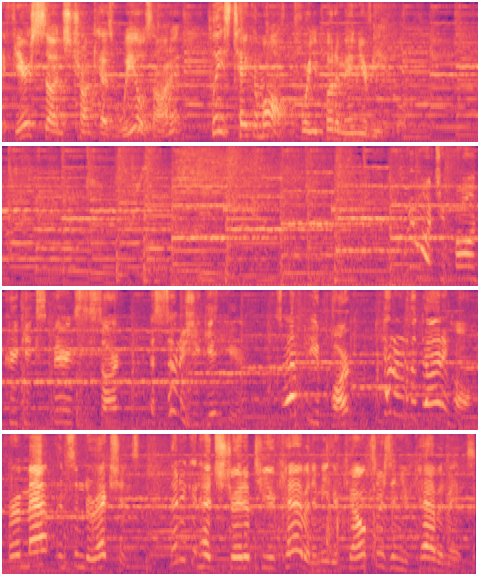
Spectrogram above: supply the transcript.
If your son's trunk has wheels on it, please take them off before you put them in your vehicle. We want your Falling Creek experience to start as soon as you get here. So after you park, head on to the dining hall for a map and some directions. Then you can head straight up to your cabin and meet your counselors and your cabin mates.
